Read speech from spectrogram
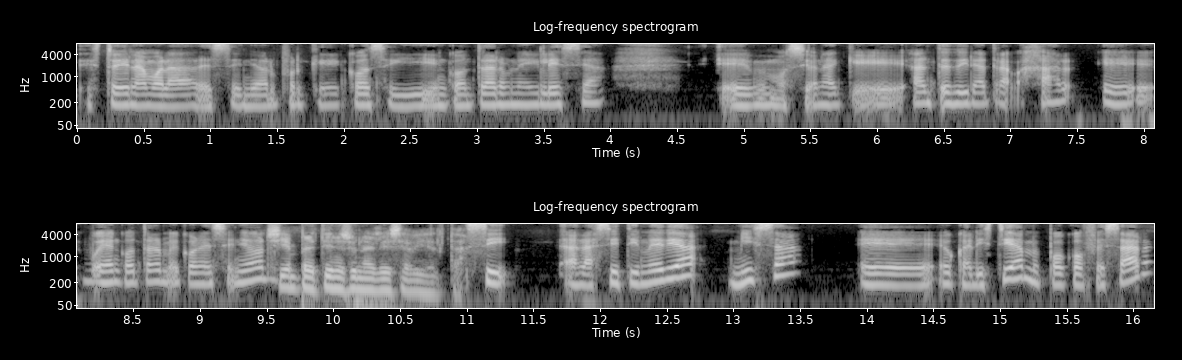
estoy enamorada del Señor porque conseguí encontrar una iglesia. Eh, me emociona que antes de ir a trabajar eh, voy a encontrarme con el Señor. Siempre tienes una iglesia abierta. Sí, a las siete y media, misa eh, Eucaristía, me puedo confesar,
